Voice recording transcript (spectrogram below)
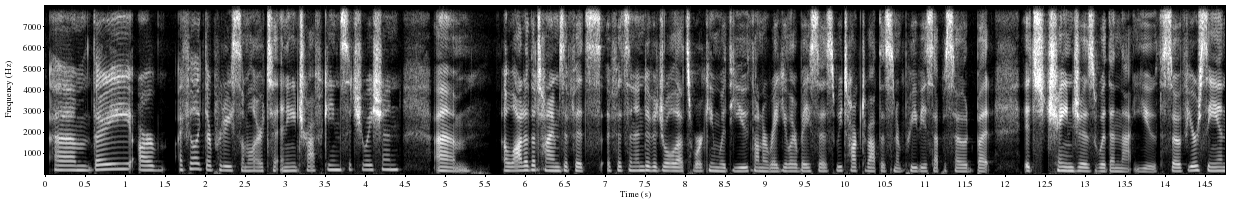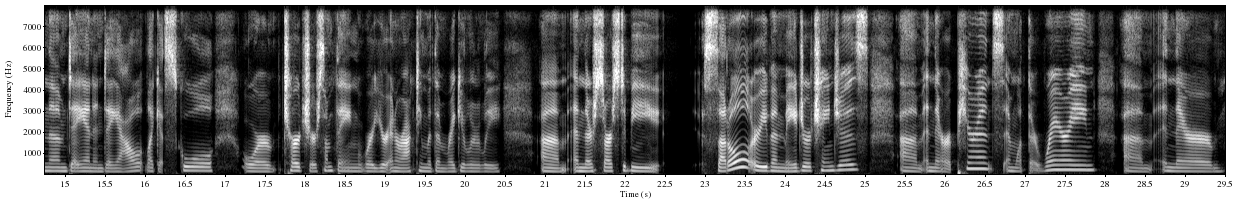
Um, they are, I feel like they're pretty similar to any trafficking situation. Um, a lot of the times if it's if it's an individual that's working with youth on a regular basis we talked about this in a previous episode but it's changes within that youth. So if you're seeing them day in and day out like at school or church or something where you're interacting with them regularly um, and there starts to be subtle or even major changes um, in their appearance and what they're wearing um, in their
